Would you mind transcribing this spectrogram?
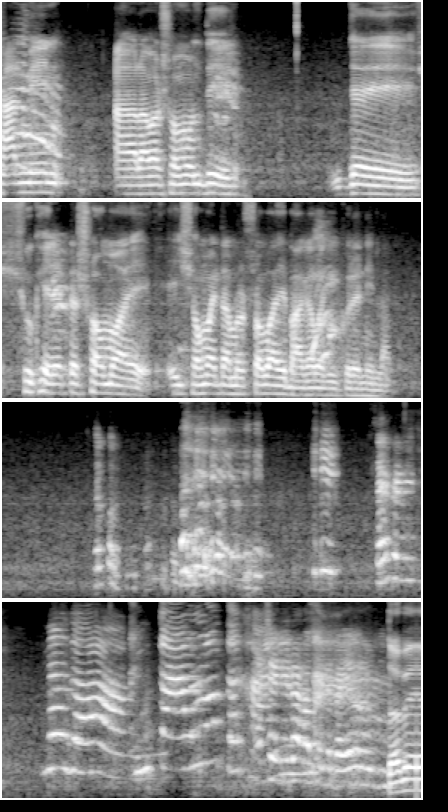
শারমিন আর আমার সম্বন্ধীর যে সুখের একটা সময়, এই সময়টা আমরা সবাই ভাগাভাগি করে নিলাম। তবে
